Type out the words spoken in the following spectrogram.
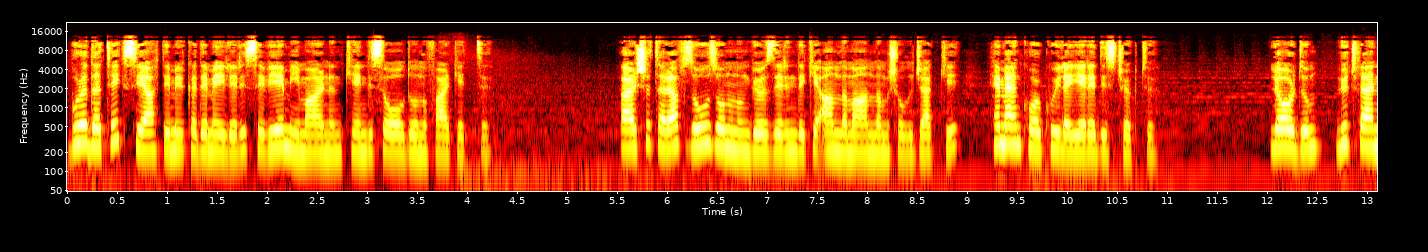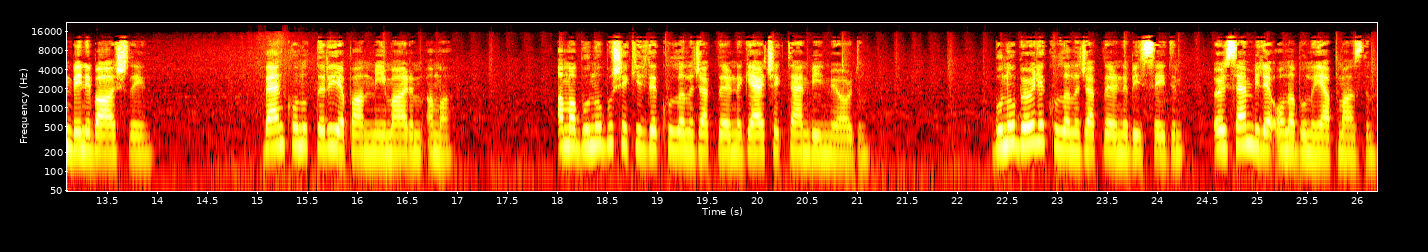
Burada tek siyah demir kademeyleri seviye mimarının kendisi olduğunu fark etti. Karşı taraf Zhou Zhou'nun gözlerindeki anlamı anlamış olacak ki, hemen korkuyla yere diz çöktü. Lordum, lütfen beni bağışlayın. Ben konutları yapan mimarım ama... Ama bunu bu şekilde kullanacaklarını gerçekten bilmiyordum. Bunu böyle kullanacaklarını bilseydim, ölsem bile ona bunu yapmazdım.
